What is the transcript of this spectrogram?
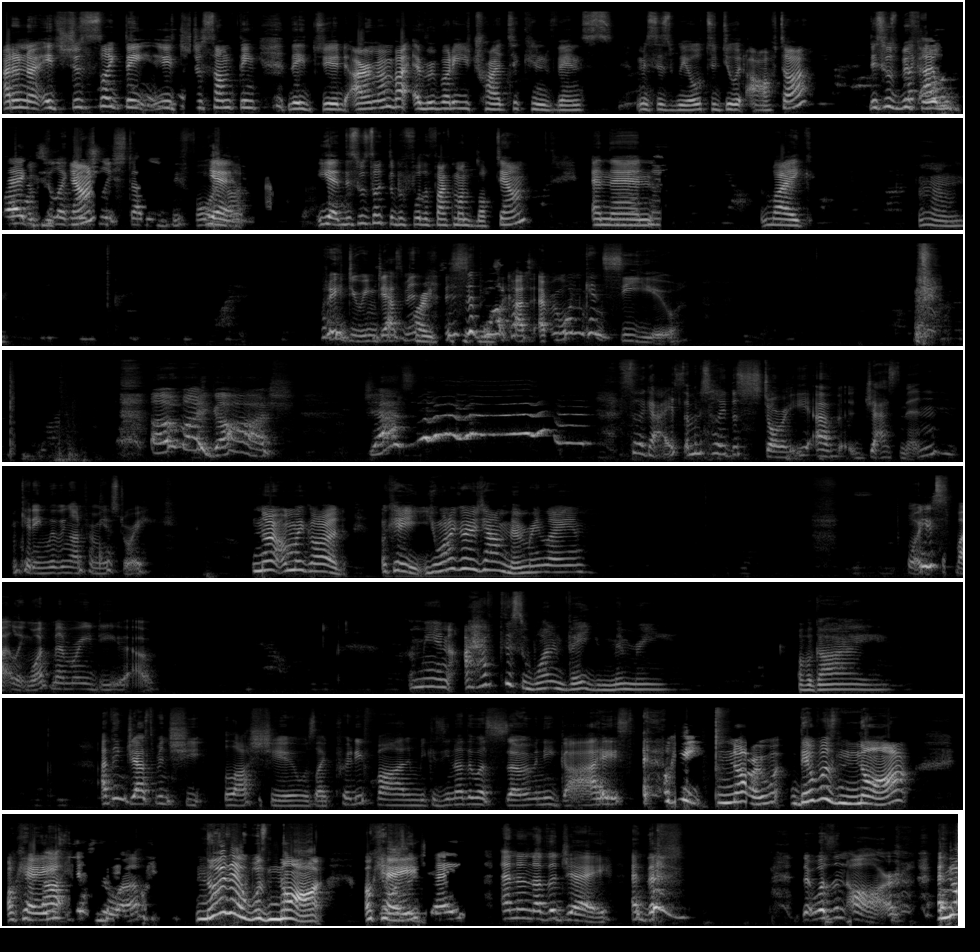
I don't know. It's just like they. It's just something they did. I remember everybody tried to convince Mrs. Wheel to do it after. This was Like before. I would beg to like literally study before. Yeah. Yeah, this was like the before the five month lockdown, and then like, um, What are you doing, Jasmin? Sorry, this is a podcast. Everyone can see you. oh my gosh, Jasmin! So, guys, I'm gonna tell you the story of Jasmin. I'm kidding. Moving on from your story. No, oh my god. Okay, you want to go down memory lane? Why are you smiling? What memory do you have? I mean, I have this one vague memory of a guy. I think Jasmin she last year was like pretty fun because you know there was so many guys. Okay, no, there was not. Okay, Uh, yes, there were. no, there was not. Okay, J and another J, and then there was an R. no,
